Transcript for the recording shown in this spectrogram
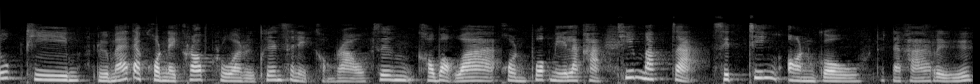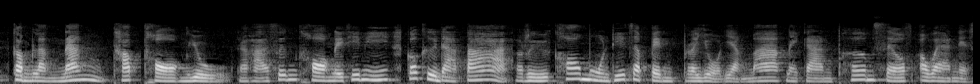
ลูกทีม หรือแม้แต่คนในครอบครัวหรือเพื่อนสนิทของเรา ซึ่งเขาบอกว่าคนพวกนี้แหละค่ะ ที่มักจะ sitting on gold นะคะหรือกำลังนั่งทับทองอยู่นะคะซึ่งทองในที่นี้ก็คือ Data หรือข้อมูลที่จะเป็นประโยชน์อย่างมากในการเพิ่ม self awareness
